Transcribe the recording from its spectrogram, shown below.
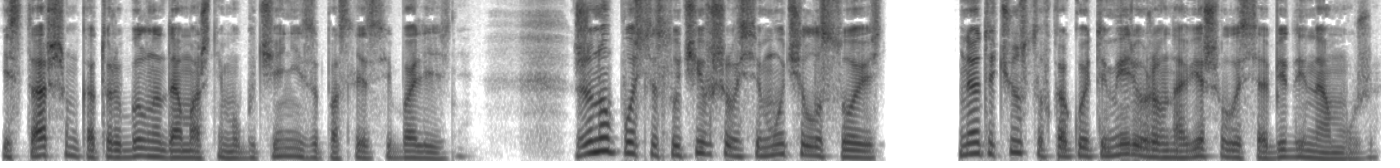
и старшим, который был на домашнем обучении из-за последствий болезни. Жену после случившегося мучила совесть, но это чувство в какой-то мере уравновешивалось обидой на мужа.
